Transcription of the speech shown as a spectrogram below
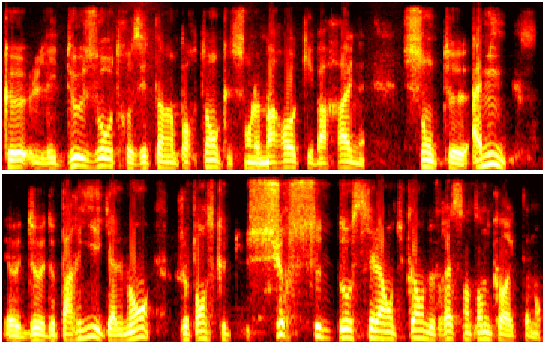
que les deux autres États importants, que sont le Maroc et Bahreïn, sont euh, amis euh, de, Paris également, je pense que sur ce dossier-là, en tout cas, on devrait s'entendre correctement.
